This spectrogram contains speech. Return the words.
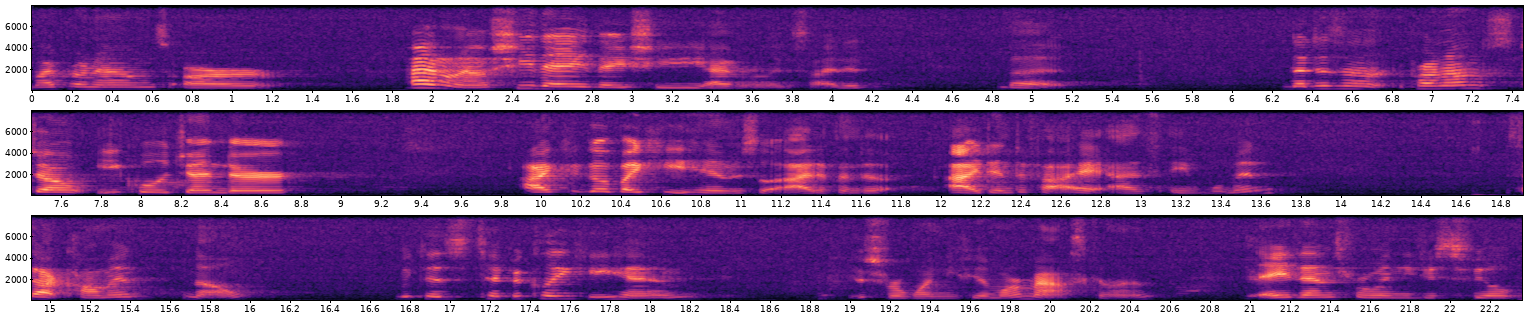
my pronouns are, I don't know, she, they, they, she, I haven't really decided. But that doesn't, pronouns don't equal gender. I could go by he, him, so I ident- identify as a woman. Is that common? No. Because typically he, him is for when you feel more masculine. They then's for when you just feel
